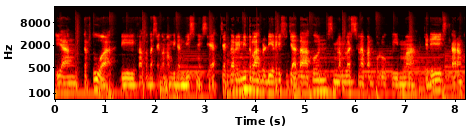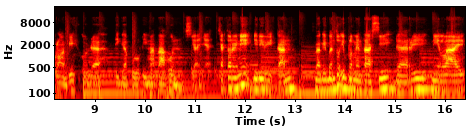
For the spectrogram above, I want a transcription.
yang tertua di Fakultas Ekonomi dan Bisnis ya. Sektor ini telah berdiri sejak tahun 1985. Jadi sekarang kurang lebih udah 35 tahun usianya. Sektor ini didirikan sebagai bentuk implementasi dari nilai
